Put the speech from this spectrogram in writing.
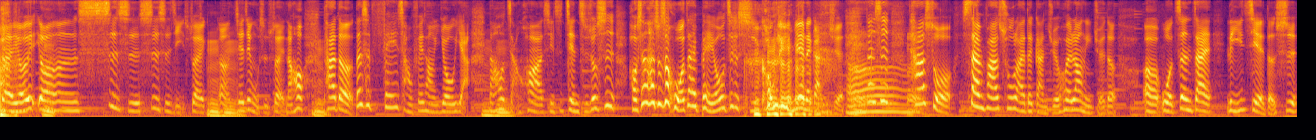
对，有有嗯四十四十几岁，嗯接近五十岁，然后他的但是非常非常优雅，然后讲话的形式简直就是好像他就是活在北欧这个时空里面的感觉。但是他所散发出来的感觉会让你觉得，呃，我正在理解的是。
